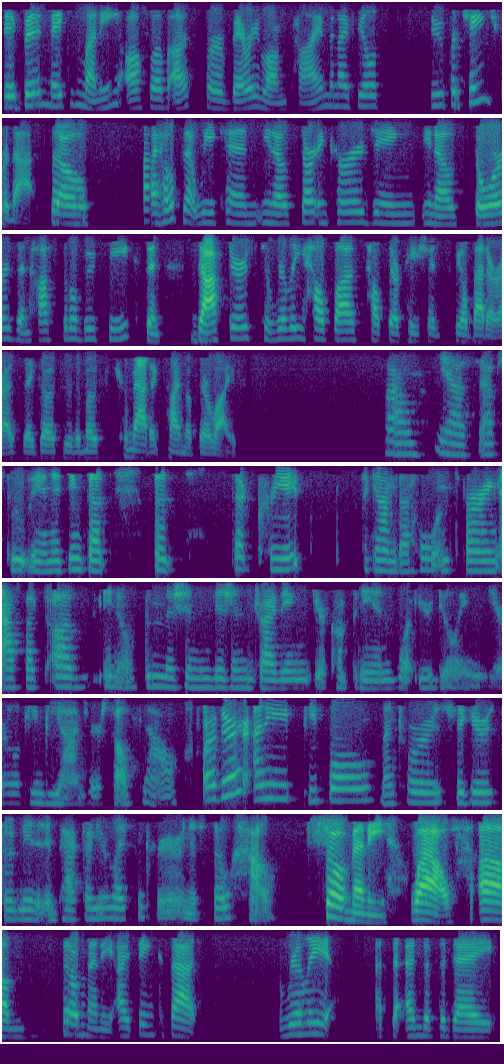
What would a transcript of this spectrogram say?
they've been making money off of us for a very long time, and I feel it's due for change for that. So I hope that we can, you know, start encouraging, you know, stores and hospital boutiques and doctors to really help us help their patients feel better as they go through the most traumatic time of their life. Wow. Yes, absolutely. And I think that that that creates again that whole inspiring aspect of you know the mission and vision driving your company and what you're doing. You're looking beyond yourself now. Are there any people mentors figures that have made an impact on your life and career? And if so how? So many. Wow. Um so many. I think that really at the end of the day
